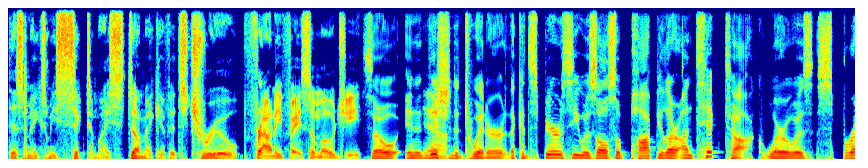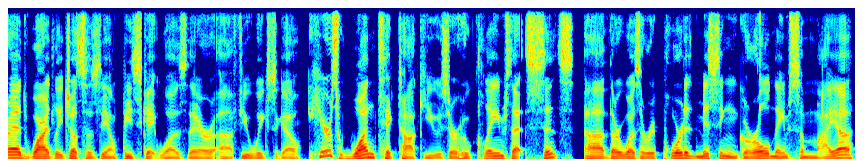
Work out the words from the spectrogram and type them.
This makes me sick to my stomach if it's true. Frowny face emoji. So, in addition to Twitter, the conspiracy was also popular on TikTok, where it was spread widely, just as you know, Pizzagate was there a few weeks ago. Here's one TikTok user who claims that since uh, there was a reported missing girl named Samaya,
